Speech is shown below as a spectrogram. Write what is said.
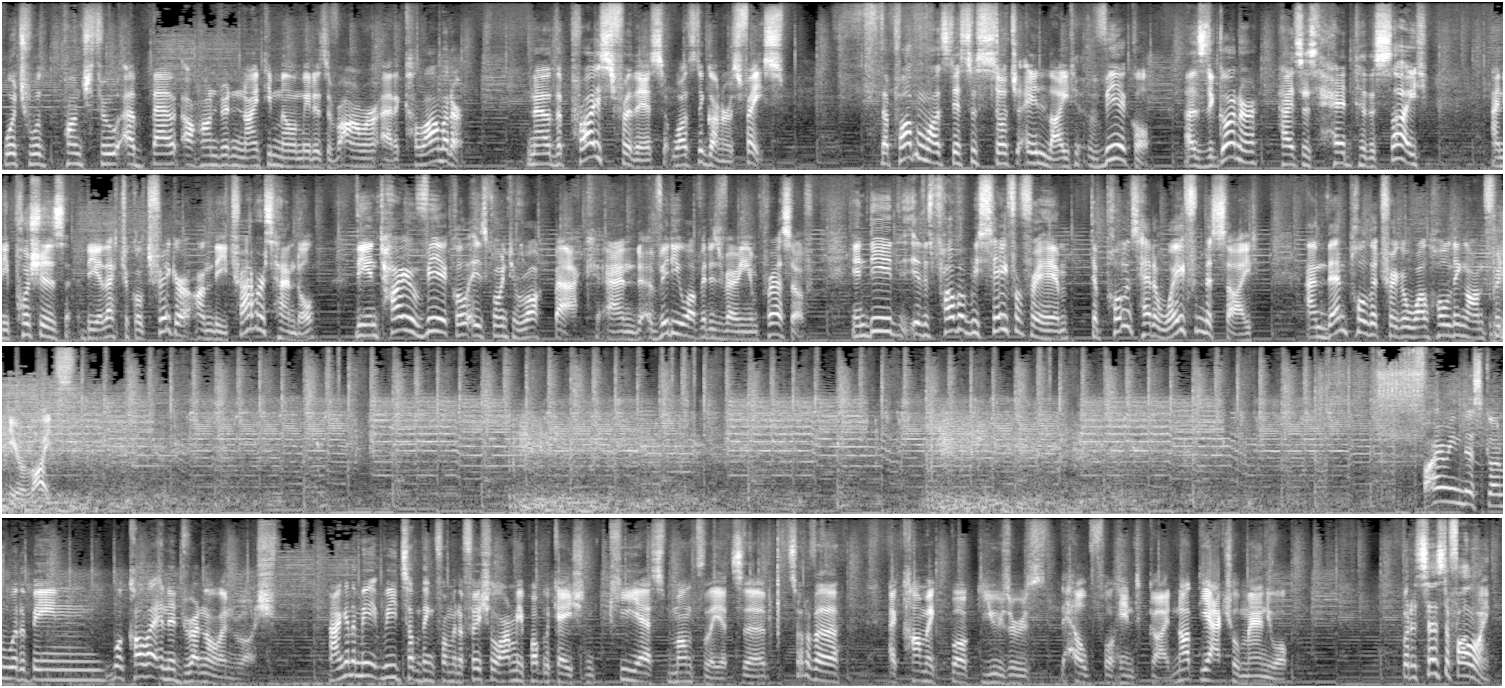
which would punch through about 190 millimeters of armor at a kilometer. Now the price for this was the gunner's face. The problem was this is such a light vehicle, as the gunner has his head to the sight and he pushes the electrical trigger on the traverse handle the entire vehicle is going to rock back, and a video of it is very impressive. Indeed, it is probably safer for him to pull his head away from the sight and then pull the trigger while holding on for dear life. Firing this gun would have been, we'll call it an adrenaline rush. I'm going to read something from an official Army publication, PS Monthly. It's a sort of a, a comic book user's helpful hint guide, not the actual manual. But it says the following.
